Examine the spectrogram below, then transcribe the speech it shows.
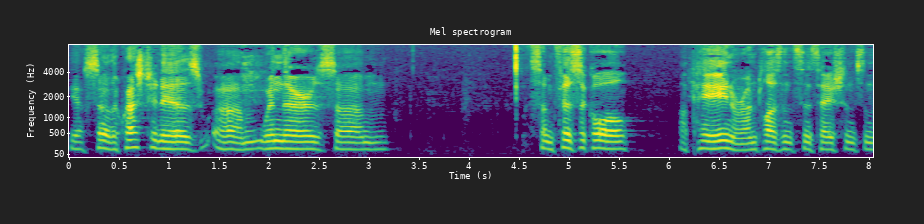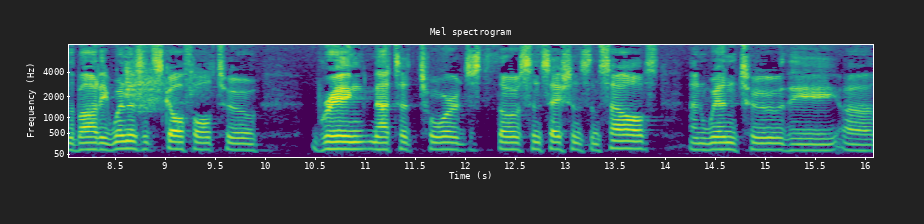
Yes, so the question is um, when there's um, some physical uh, pain or unpleasant sensations in the body, when is it skillful to bring metta towards those sensations themselves and when to the, uh,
